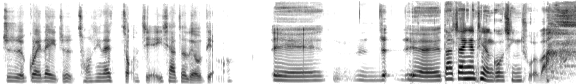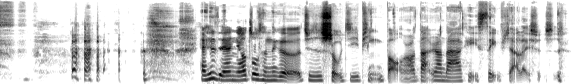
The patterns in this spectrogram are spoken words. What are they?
就是归类，就是重新再总结一下这六点吗？呃，呃，大家应该听得够清楚了吧？还是怎样？你要做成那个就是手机屏保，然后大让大家可以 save 下来，是不是？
